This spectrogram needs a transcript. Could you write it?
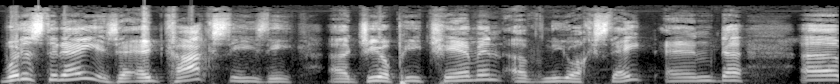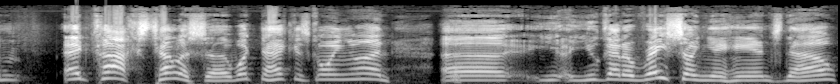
with us today is Ed Cox. He's the uh, GOP chairman of New York State. And uh, um, Ed Cox, tell us uh, what the heck is going on. Uh, you, you got a race on your hands now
